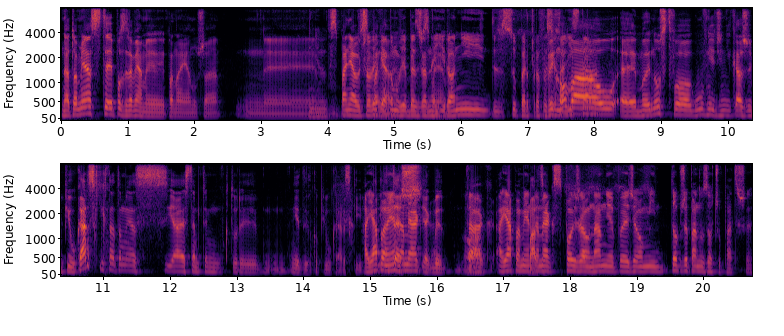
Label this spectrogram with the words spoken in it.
Natomiast e, pozdrawiamy pana Janusza. Y, Nie, no, wspaniały człowiek, ja to Wspaniały. mówię bez żadnej Wspaniały. ironii, super profesjonalista. Wychował e, mnóstwo głównie dziennikarzy piłkarskich, natomiast ja jestem tym, który nie tylko piłkarski. A ja I pamiętam, jak- jakby, o, Tak, a ja pamiętam bardzo. jak spojrzał na mnie, powiedział mi, dobrze panu z oczu patrzy.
